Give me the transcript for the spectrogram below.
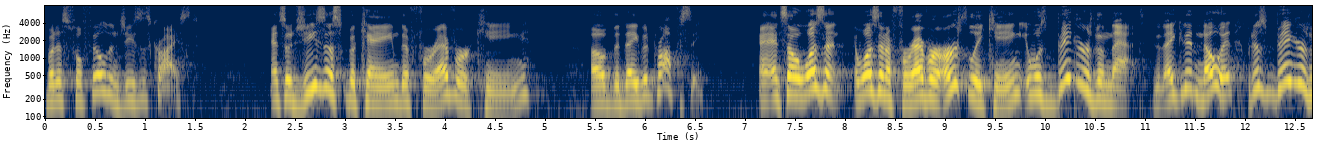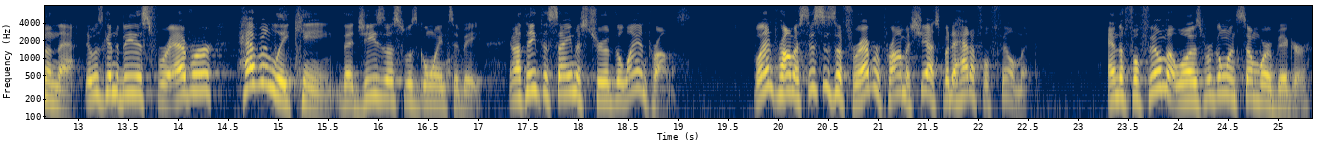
but it's fulfilled in Jesus Christ. And so Jesus became the forever king of the David prophecy. And so it wasn't, it wasn't a forever earthly king, it was bigger than that. They didn't know it, but it was bigger than that. It was going to be this forever heavenly king that Jesus was going to be. And I think the same is true of the land promise. The land promise, this is a forever promise, yes, but it had a fulfillment. And the fulfillment was we're going somewhere bigger.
